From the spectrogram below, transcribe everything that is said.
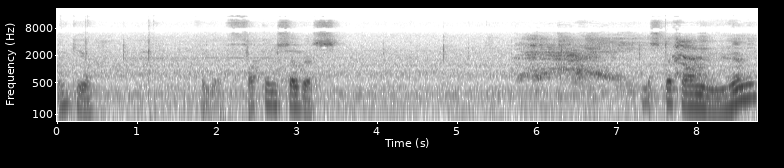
Thank you for your fucking service. You you me?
